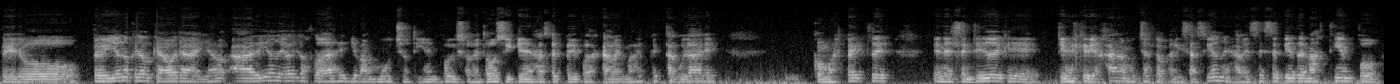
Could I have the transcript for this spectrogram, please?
pero pero yo no creo que ahora ya a día de hoy los rodajes llevan mucho tiempo y sobre todo si quieres hacer películas cada vez más espectaculares como Spectre en el sentido de que tienes que viajar a muchas localizaciones. A veces se pierde más tiempo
